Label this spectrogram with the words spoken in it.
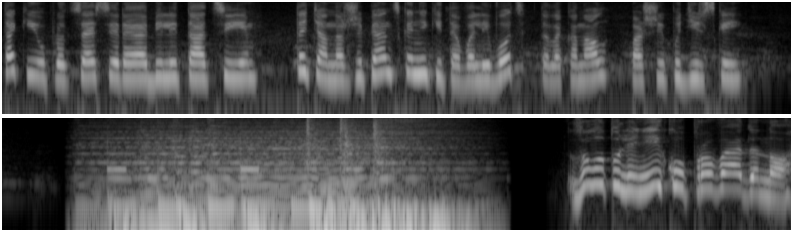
так і у процесі реабілітації. Тетяна Ржипянська, Нікіта Валівоць, телеканал Перший Подільський. Золоту лінійку проведено.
